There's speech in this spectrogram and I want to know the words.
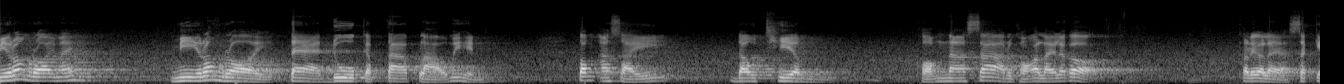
มีร่องรอยไหม มีร่องรอย แต่ดูกับตาเปล่าไม่เห็น ต้องอาศัยดาวเทียมของนาซาหรือของอะไรแล้วก็เขาเรียกอะไรอะสแก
